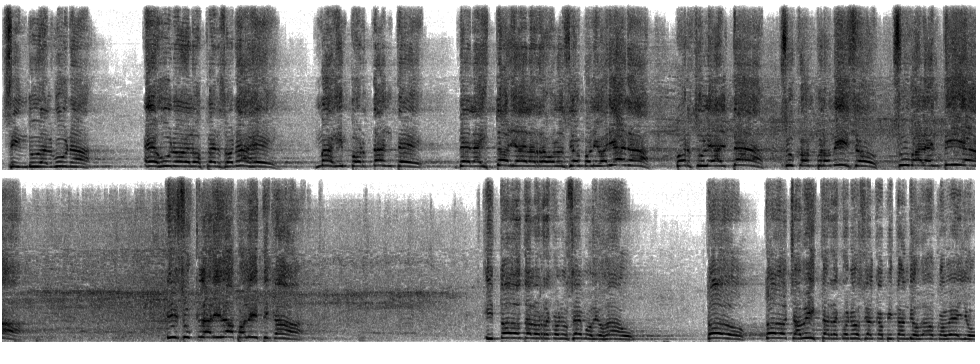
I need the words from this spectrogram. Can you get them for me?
sin duda alguna es uno de los personajes más importantes de la historia de la revolución bolivariana por su lealtad, su compromiso, su valentía y su claridad política. Y todos te lo reconocemos, Diosdado. Todo, todo chavista reconoce al capitán Diosdado Cabello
